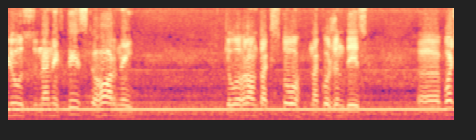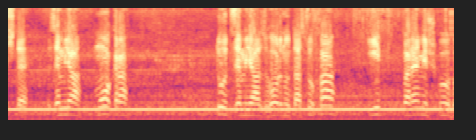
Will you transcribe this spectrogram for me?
Плюс на них тиск гарний. Кілограм так 100 на кожен диск. Е, бачите, земля мокра. Тут земля згорнута суха і в перемішку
